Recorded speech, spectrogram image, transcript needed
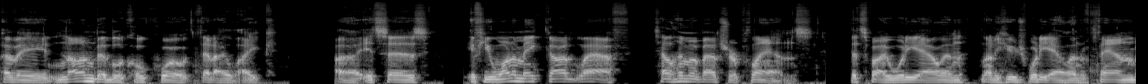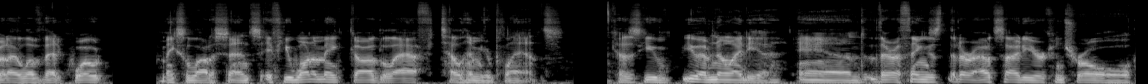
of a non biblical quote that I like. Uh, it says, If you want to make God laugh, tell him about your plans. That's by Woody Allen. Not a huge Woody Allen fan, but I love that quote. Makes a lot of sense. If you want to make God laugh, tell him your plans. Because you you have no idea. And there are things that are outside of your control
